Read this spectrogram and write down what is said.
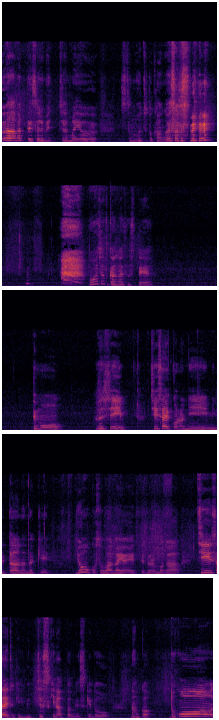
うわ待ってそれめっちゃ迷う。ょもうちょっと考えさせて。もうちょっと考えさせて。でも私小さい頃に見てたなんだっけ「ようこそ我が家へ」ってドラマが小さい時にめっちゃ好きだったんですけどなんかどこ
